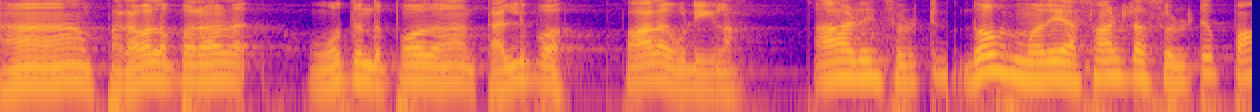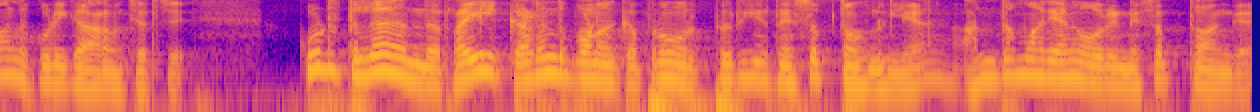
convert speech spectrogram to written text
ஆ பரவாயில்ல பரவாயில்ல. ஊற்றுந்து போதான் தள்ளிப்போ. பாலை குடிக்கலாம். அப்படின்னு சொல்லிட்டு டோபர் மாதிரி அசால்ட்டாக சொல்லிட்டு பாலை குடிக்க ஆரம்பிச்சிருச்சு. கூட்டத்தில் அந்த ரயில் கடந்து போனதுக்கப்புறம் ஒரு பெரிய நிசப்தம் வரும் இல்லையா? அந்த மாதிரியான ஒரு நிசப்தம் அங்கே.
